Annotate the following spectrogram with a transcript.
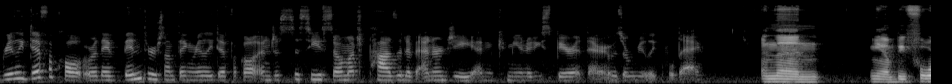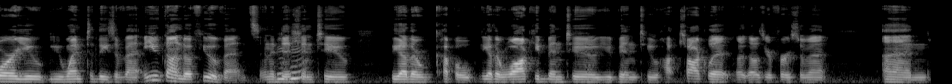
really difficult or they've been through something really difficult. And just to see so much positive energy and community spirit there it was a really cool day. And then, you know, before you you went to these events, you'd gone to a few events in addition to the other couple, the other walk you'd been to. You'd been to Hot Chocolate. That was your first event. And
